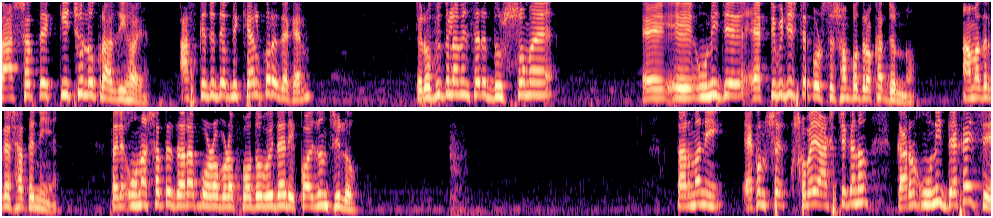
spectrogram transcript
তার সাথে কিছু লোক রাজি হয়। আজকে যদি আপনি খেয়াল করে দেখেন রফিকুল আমিন স্যারের দুঃসময়ে উনি যে অ্যাক্টিভিটিসটা করছে সম্পদ রক্ষার জন্য, আমাদেরকে সাথে নিয়ে, তাহলে ওনার সাথে যারা বড় বড় পদবৈধারী কয়জন ছিল? তার মানে এখন সবাই আসছে কেন? কারণ উনি দেখাইছে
